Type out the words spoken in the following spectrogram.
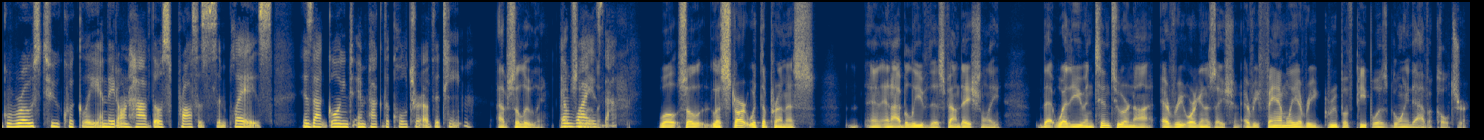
grows too quickly and they don't have those processes in place, is that going to impact the culture of the team? Absolutely. And Absolutely. why is that? Well, so let's start with the premise, and, and I believe this foundationally that whether you intend to or not, every organization, every family, every group of people is going to have a culture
